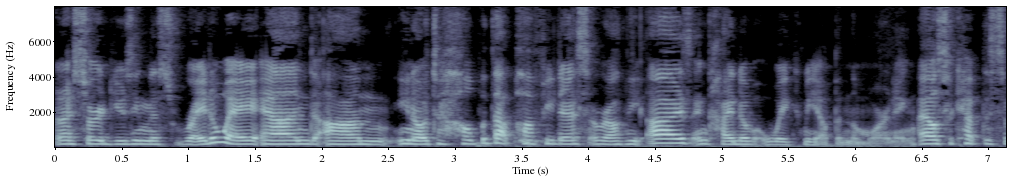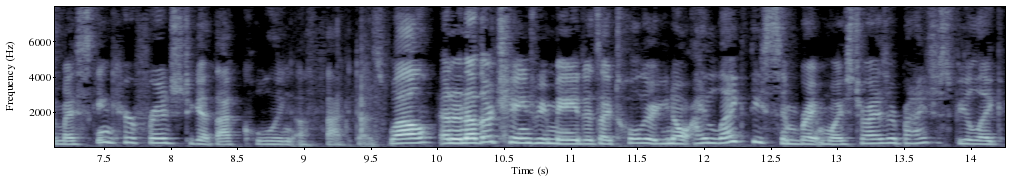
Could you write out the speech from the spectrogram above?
and I started using this right away. And, um, you know, to help with that puffiness around the eyes and kind of wake me up in the morning. I also kept this in my skincare fridge to get that cooling effect as well. And another change we made is I told her, you know, I like the Symbright moisturizer, but I just feel like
